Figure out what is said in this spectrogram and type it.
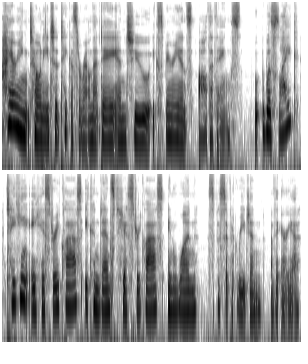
Hiring tony to take us around that day and to experience all the things. Was like taking a history class a condensed history class in one specific region of the area.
